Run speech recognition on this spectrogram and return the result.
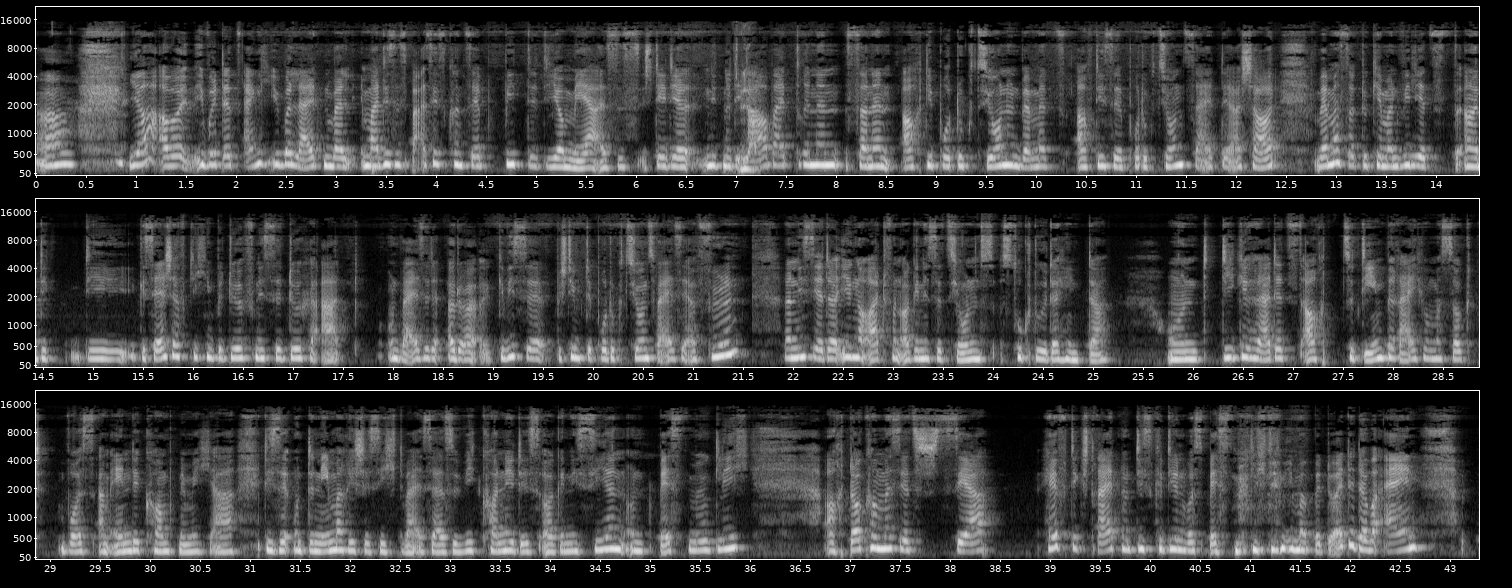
ja, aber ich wollte jetzt eigentlich überleiten, weil immer dieses Basiskonzept bietet ja mehr. Also es steht ja nicht nur die ja. Arbeit drinnen, sondern auch die Produktion. Und wenn man jetzt auf diese Produktionsseite schaut, wenn man sagt, okay, man will jetzt äh, die, die gesellschaftlichen Bedürfnisse durch eine Art und Weise oder eine gewisse bestimmte Produktionsweise erfüllen, dann ist ja da irgendeine Art von Organisationsstruktur dahinter. Und die gehört jetzt auch zu dem Bereich, wo man sagt, was am Ende kommt, nämlich auch diese unternehmerische Sichtweise. Also wie kann ich das organisieren und bestmöglich. Auch da kann man es jetzt sehr heftig streiten und diskutieren, was bestmöglich denn immer bedeutet. Aber ein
